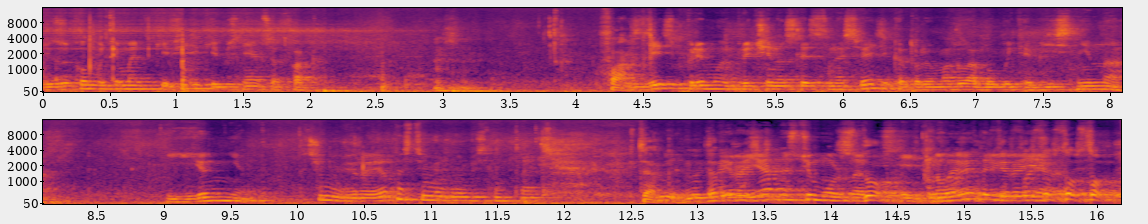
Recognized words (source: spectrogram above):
Языком математики и физики объясняется факт. Факт. Здесь прямой причинно-следственной связи, которая могла бы быть объяснена, ее нет. Почему? Вероятностью можно объяснить так. Так, ну, Вероятностью можно Стоп. объяснить, но это Стоп, вероятность. стоп, стоп.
